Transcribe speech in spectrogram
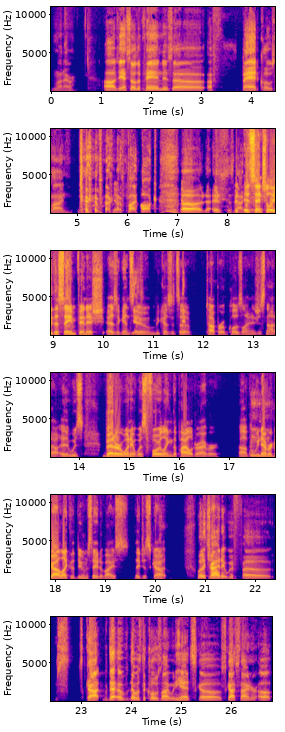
Whatever. Uh, yeah. So the pin is uh, a bad clothesline Yeah. by Hawk. Uh, it's just not But good. essentially the same finish as against Yes. Doom because it's a Yeah. top rope clothesline is just not out. It was better when it was foiling the pile driver, uh, but we Mhm. never got like the Doomsday device. They just got Well, they tried it with uh, Scott. That that was the clothesline when he had uh, Scott Steiner up,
